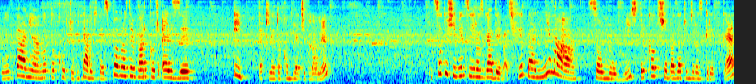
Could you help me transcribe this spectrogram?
pływania, no to kurczę, witamy tutaj z powrotem warkocz Elzy i taki oto komplecik mamy. Co tu się więcej rozgadywać? Chyba nie ma co mówić, tylko trzeba zacząć rozgrywkę.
